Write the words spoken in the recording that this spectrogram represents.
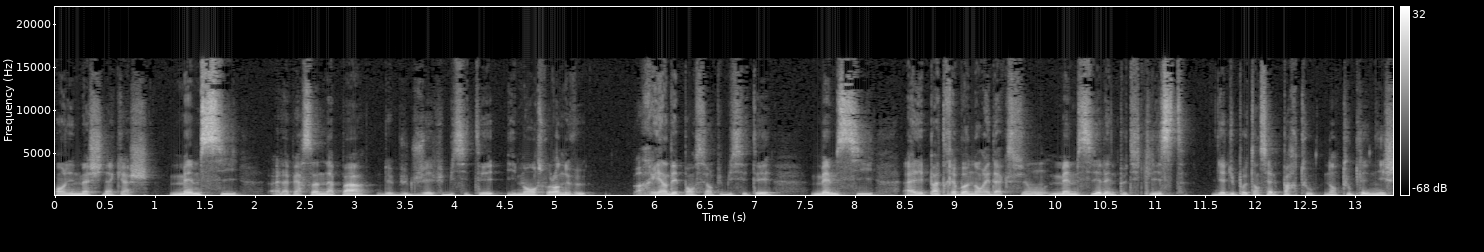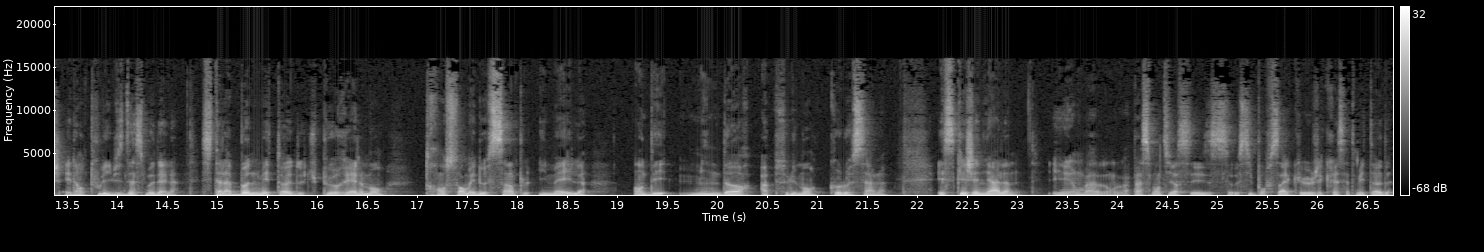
en une machine à cash. Même si la personne n'a pas de budget publicité immense ou alors ne veut rien dépenser en publicité, même si elle n'est pas très bonne en rédaction, même si elle a une petite liste, il y a du potentiel partout, dans toutes les niches et dans tous les business models. Si tu as la bonne méthode, tu peux réellement transformer de simples emails en des mines d'or absolument colossales. Et ce qui est génial, et on va, va pas se mentir, c'est aussi pour ça que j'ai créé cette méthode,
